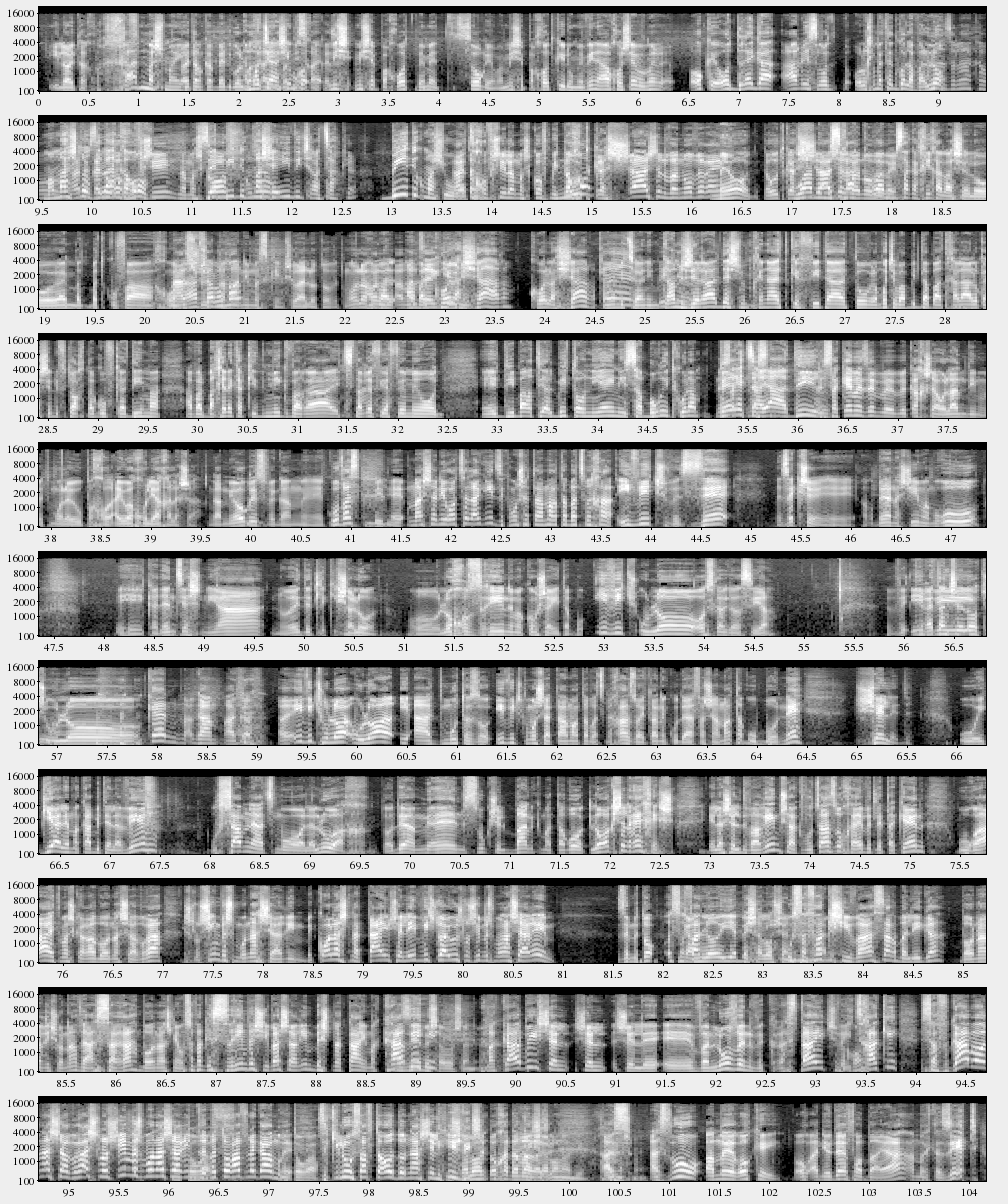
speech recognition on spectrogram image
היא לא הייתה חד משמעית. לא הייתה מקבלת גול בחיים במשחק הזה. מי, ש- מי שפחות, באמת, סורי, אבל מי שפחות כאילו מבין, היה חושב, אומר, אוקיי, עוד רגע אריס עוד- הולכים לתת גול, אבל לא, זה לא היה קרוב. ממש לא, זה לא היה קרוב. החופשי זה למשקוף, בדיוק מה. שאיביץ' רצה. כן. בדיוק מה שהוא היה את רצה. החופשי למשקוף נכון. מטעות קשה של ונוברן. מאוד. טעות קשה של במשחק- הוא היה. במשחק הכי חלש שלו, אולי בתקופה האחרונה, אפשר שהוא- נכון, לומר. אני מסכים שהוא היה לא טוב אתמול, אבל אבל, כל. השאר, כל השאר, כן, היו מצוינים. גם. ג'רלדש מבחינה התקפית היה טוב, למרות שבבילדה בהתחלה היה לו קשה לפתוח את הגוף קדימה, אבל בחלק הקדמי כבר היה, הצטרף יפה מאוד. אה, דיברתי על ביטון, ייני, סבורית, כולם, נס- פרץ נס- היה אדיר. נסכם את זה בכך שההולנדים אתמול היו פחות, היו החוליה החלשה. גם יוריס וגם אה, קובאס. בדיוק. אה, מה שאני רוצה להגיד זה כמו שאתה אמרת בעצמך, איביץ' וזה, וזה כשהרבה אנשים אמרו, קדנציה שנייה נועדת לכישלון, או לא חוזרים למקום שהיית בו. איביץ' הוא לא אוסקר גרסיה. ואיביץ' הוא? לא... כן, גם, אגב. איביץ' הוא לא, הוא לא הדמות הזו. איביץ', כמו שאתה אמרת בעצמך, זו הייתה נקודה יפה שאמרת, הוא בונה שלד. הוא הגיע למכבי תל אביב, הוא שם לעצמו על הלוח, אתה יודע, מעין סוג של בנק מטרות, לא רק של רכש, אלא של דברים שהקבוצה הזו חייבת לתקן. הוא ראה את מה שקרה בעונה שעברה, 38 שערים. בכל השנתיים של איביץ' לא היו 38 שערים. זה מטור... גם לא יהיה בשלוש שנים. הוא ספג לי. 17 בליגה בעונה הראשונה ועשרה בעונה השנייה. הוא ספג 27 שערים בשנתיים. מכבי. מכבי של, של, של אה, ון לובן וקרסטייץ' נכון. ויצחקי ספגה בעונה שעברה 38 שערים. מטורף. זה מטורף לגמרי. מטורף. זה כאילו הוספת עוד עונה של איביץ' לתוך הדבר הזה. כישלון אדיר, אז. אז הוא אומר, אוקיי, אני יודע איפה הבעיה המרכזית,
